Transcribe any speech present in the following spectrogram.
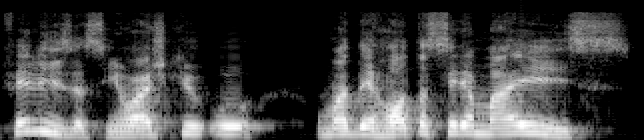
feliz assim. Eu acho que o, uma derrota seria mais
